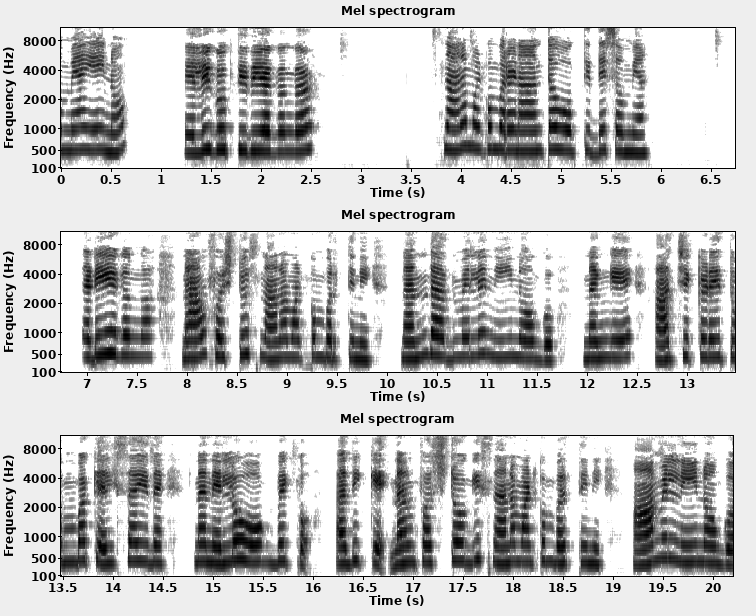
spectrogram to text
ಸೌಮ್ಯ ಏನು? ಎಲ್ಲಿಗೆ ಹೋಗ್ತಿದೀಯ ಗಂಗಾ? ಸ್ನಾನ ಮಾಡ್ಕೊಂಡ್ ಬರೋಣ ಅಂತ ಹೋಗ್ತಿದ್ದೆ ಸೌಮ್ಯ. ತಡಿಯ ಗಂಗಾ, ನಾನು ಫಸ್ಟ್ ಸ್ನಾನ ಮಾಡ್ಕೊಂಡ್ ಬರ್ತೀನಿ. ನಂದಾದ್ಮೇಲೆ ನೀನ್ ಹೋಗು. ನಂಗೆ ಆಚೆ ಕಡೆ ತುಂಬಾ ಕೆಲಸ ಇದೆ. ನಾನು ಎಲ್ಲೋ ಹೋಗ್ಬೇಕು. ಅದಕ್ಕೆ ನಾನು ಫಸ್ಟ್ ಹೋಗಿ ಸ್ನಾನ ಮಾಡ್ಕೊಂಡ್ ಬರ್ತೀನಿ. ಆಮೇಲೆ ನೀನ್ ಹೋಗು,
